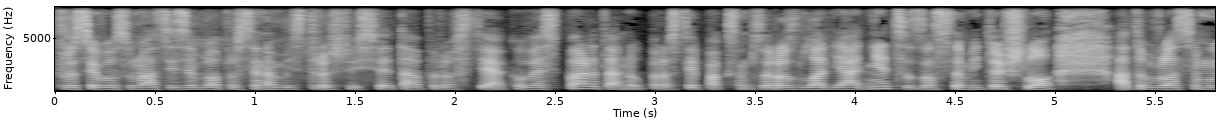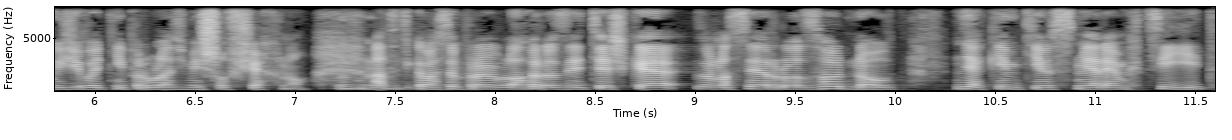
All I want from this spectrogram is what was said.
prostě v 18 jsem byla prostě na mistrovství světa, prostě jako ve Spartanu. Prostě pak jsem se rozhodla dělat něco, zase mi to šlo a to byl vlastně můj životní problém, že mi šlo všechno. Mm-hmm. A teďka vlastně pro mě bylo hrozně těžké vlastně rozhodnout, jakým tím směrem chci jít.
